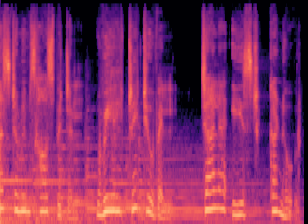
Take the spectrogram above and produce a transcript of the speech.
Aster MIMS hospital we'll treat you well Chala east Kannur.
